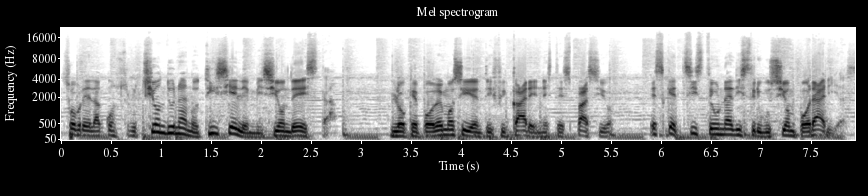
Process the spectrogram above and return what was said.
sobre la construcción de una noticia y la emisión de esta. Lo que podemos identificar en este espacio es que existe una distribución por áreas.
